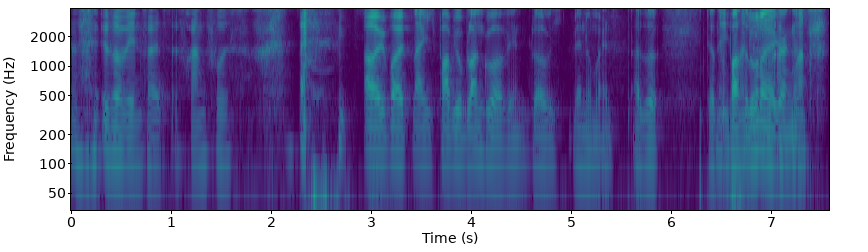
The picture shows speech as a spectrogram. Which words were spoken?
ist auf jeden Fall jetzt bei Frankfurt. Aber wir wollten eigentlich Fabio Blanco erwähnen, glaube ich, wenn du meinst. Also, der nee, zu Barcelona gegangen ist.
